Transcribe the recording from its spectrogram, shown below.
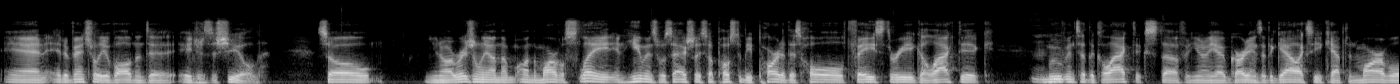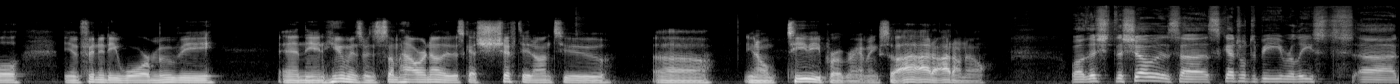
and it eventually evolved into Agents of Shield. So you know originally on the on the Marvel slate, Inhumans was actually supposed to be part of this whole Phase Three Galactic mm-hmm. move into the Galactic stuff, and you know you have Guardians of the Galaxy, Captain Marvel, the Infinity War movie, and the Inhumans. And somehow or another, this got shifted onto uh, you know, TV programming. So I, I, I don't know. Well, this the show is uh, scheduled to be released uh,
